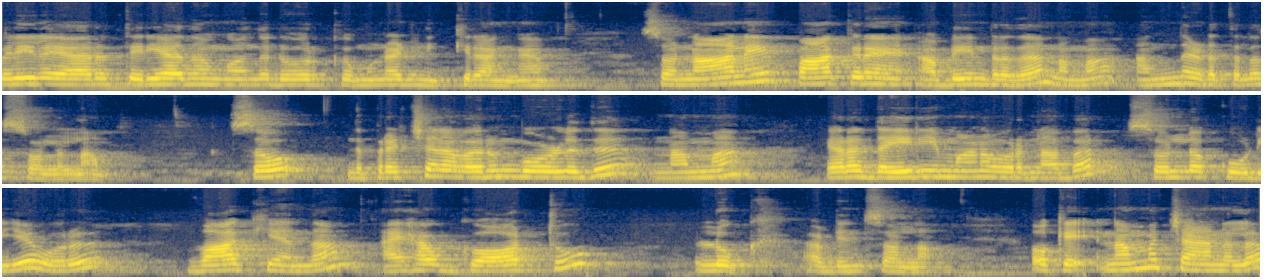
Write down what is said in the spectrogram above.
வெளியில் யாரும் தெரியாதவங்க வந்து டோருக்கு முன்னாடி நிற்கிறாங்க ஸோ நானே பார்க்குறேன் அப்படின்றத நம்ம அந்த இடத்துல சொல்லலாம். ஸோ இந்த பிரச்சனை வரும்பொழுது நம்ம யாரோ தைரியமான ஒரு நபர் சொல்லக்கூடிய ஒரு வாக்கியம்தான் I have got to look அப்படின்னு சொல்லலாம். ஓகே நம்ம சேனலை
